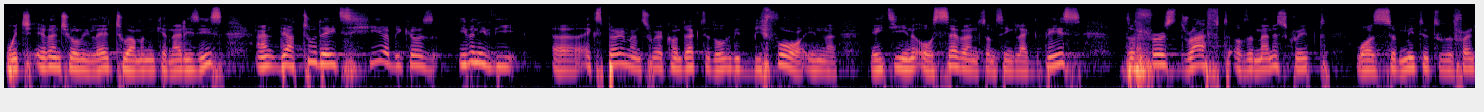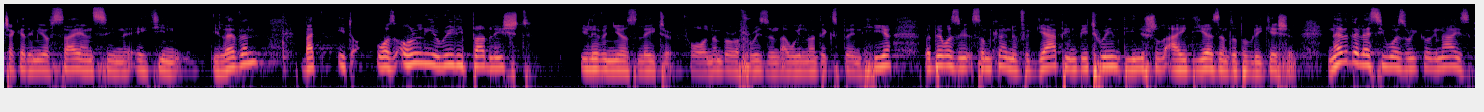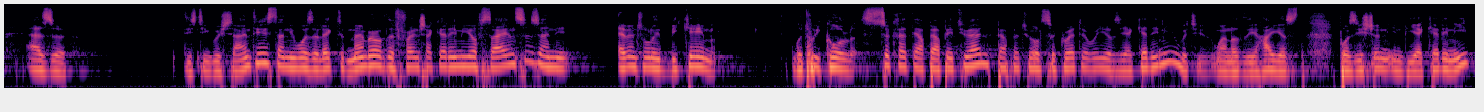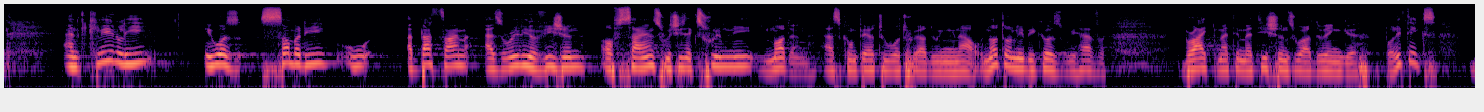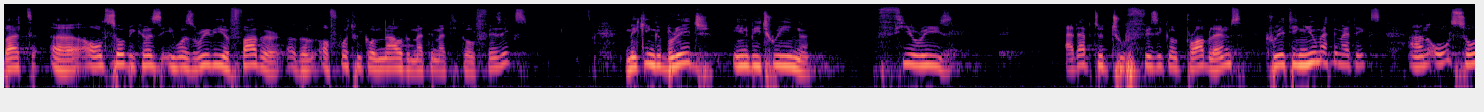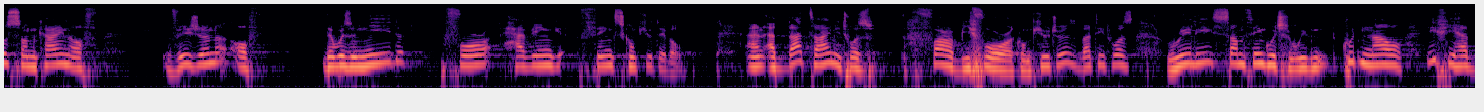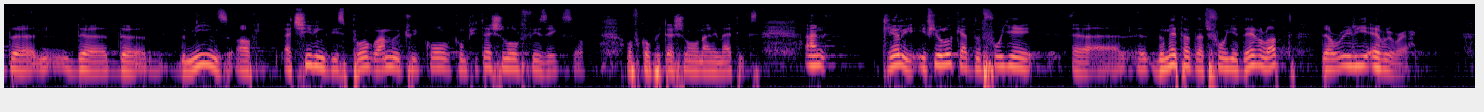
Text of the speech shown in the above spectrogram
which eventually led to harmonic analysis. And there are two dates here because even if the uh, experiments were conducted a little bit before, in uh, 1807, something like this, the first draft of the manuscript was submitted to the French Academy of Science in 1811, but it was only really published 11 years later for a number of reasons I will not explain here, but there was a, some kind of a gap in between the initial ideas and the publication. Nevertheless, he was recognized as a distinguished scientist and he was elected member of the French Academy of Sciences and he eventually became what we call secrétaire perpétuel, perpetual secretary of the academy, which is one of the highest position in the academy. And clearly, he was somebody who, at that time, has really a vision of science which is extremely modern as compared to what we are doing now. Not only because we have bright mathematicians who are doing uh, politics, but uh, also because he was really a father of, the, of what we call now the mathematical physics, making a bridge in between theories adapted to physical problems, creating new mathematics, and also some kind of vision of there was a need for having things computable. And at that time, it was far before computers, but it was really something which we could now, if he had the, the, the, the means of achieving this program, which we call computational physics, of, of computational mathematics. And clearly, if you look at the Fourier, uh, the method that Fourier developed, they're really everywhere.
